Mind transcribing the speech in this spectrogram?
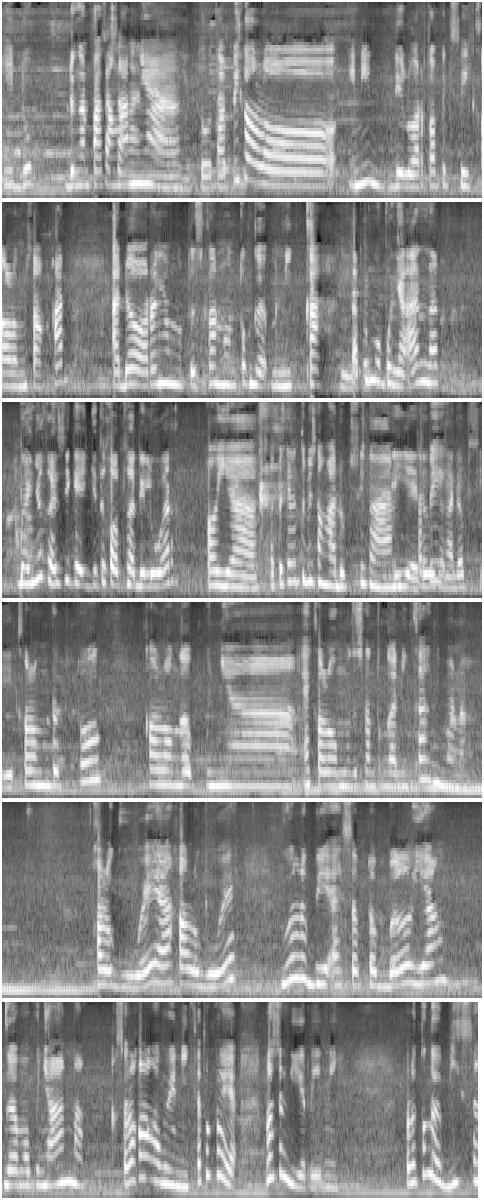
hidup dengan pasangannya, Pasangannya. gitu. Tapi kalau ini di luar topik sih, kalau misalkan ada orang yang memutuskan untuk nggak menikah, gitu. tapi mau punya anak banyak gak sih kayak gitu kalau misalnya di luar oh iya, tapi kan itu bisa ngadopsi kan? iya itu tapi bisa ngadopsi. kalau menurut tuh kalau nggak punya eh kalau memutuskan untuk nggak nikah gimana? Kalau gue ya kalau gue gue lebih acceptable yang nggak mau punya anak. Soalnya kalau nggak punya nikah tuh kayak lo sendiri nih. Lo tuh nggak bisa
